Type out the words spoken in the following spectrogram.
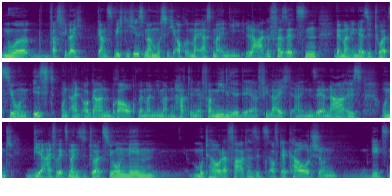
Nur was vielleicht ganz wichtig ist, man muss sich auch immer erstmal in die Lage versetzen, wenn man in der Situation ist und ein Organ braucht, wenn man jemanden hat in der Familie, der vielleicht einen sehr nah ist und wir einfach jetzt mal die Situation nehmen, Mutter oder Vater sitzt auf der Couch und geht's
